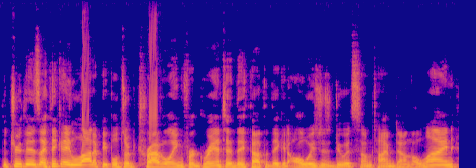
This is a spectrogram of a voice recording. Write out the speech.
The truth is, I think a lot of people took traveling for granted. They thought that they could always just do it sometime down the line,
